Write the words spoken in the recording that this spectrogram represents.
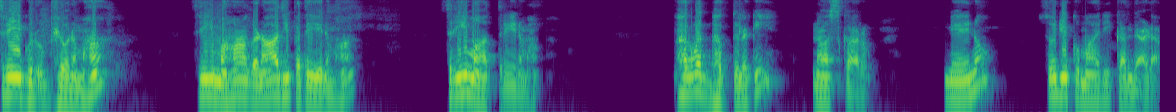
శ్రీ గురుభ్యో నమ. శ్రీ మహాగణాధిపతే నమ. శ్రీమాత్రే నమ. భగవద్భక్తులకి నమస్కారం. నేను సూర్యకుమారి కందాళ.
